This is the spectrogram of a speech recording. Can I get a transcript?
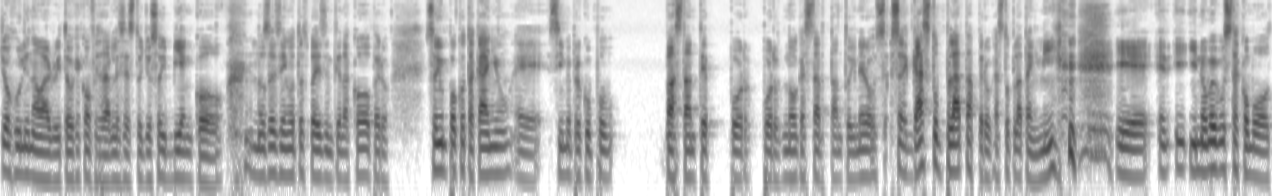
yo, Julio Navarro, y tengo que confesarles esto, yo soy bien codo. no sé si en otros países entienda codo, pero soy un poco tacaño. Eh, sí me preocupo bastante por, por no gastar tanto dinero. O sea, gasto plata, pero gasto plata en mí. Eh, y, no me gusta como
